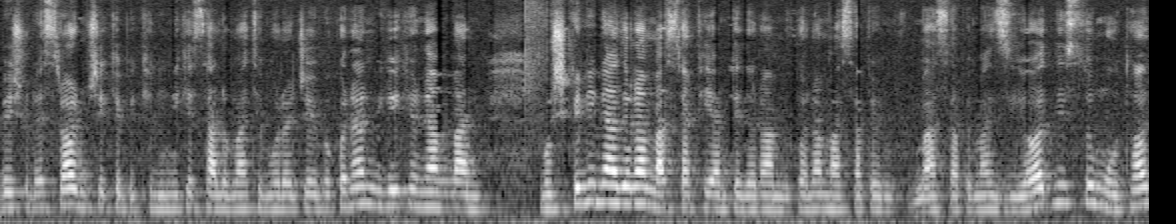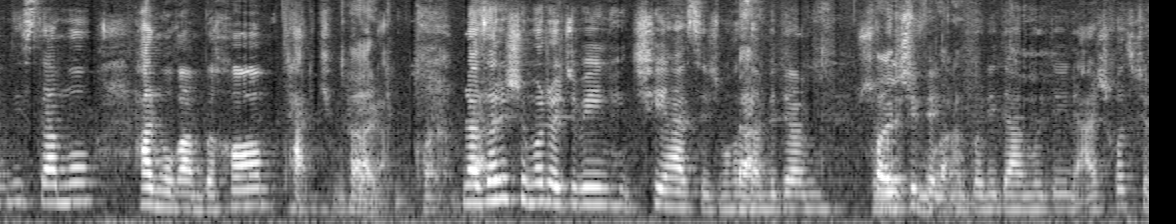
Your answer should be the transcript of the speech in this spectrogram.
بهشون اصرار میشه که به کلینیک سلامتی مراجعه بکنن میگه که نه من مشکلی ندارم مصرفی هم که دارم می‌کنم مصرف مصرف من زیاد نیست و معتاد نیستم و هر موقع بخوام ترک می‌کنم. ترک می‌کنم. نظر شما راجع به این چی هستش؟ می‌خواستم بله. بدونم شما چی فکر. می‌کنید در مورد این اشخاص؟ چه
